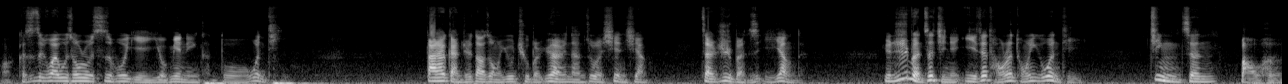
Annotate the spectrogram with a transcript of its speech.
哦，可是这个外部收入似乎也有面临很多问题。大家感觉到这种 YouTuber 越来越难做的现象，在日本是一样的。因为日本这几年也在讨论同一个问题，竞争饱和，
